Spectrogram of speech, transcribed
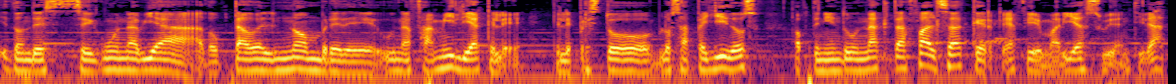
donde según había adoptado el nombre de una familia que le, le prestó los apellidos, obteniendo un acta falsa que reafirmaría su identidad.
